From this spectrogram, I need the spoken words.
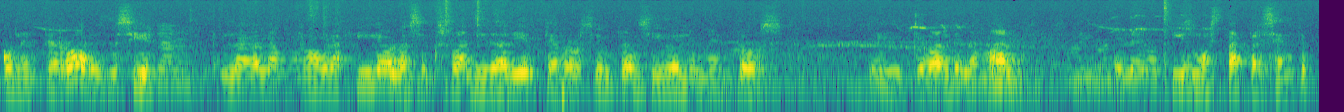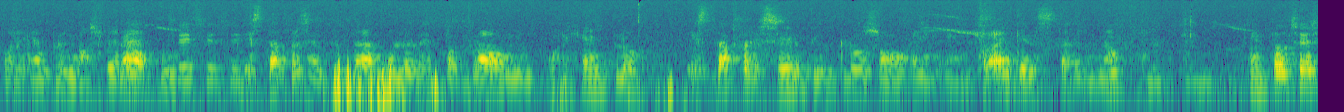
con el terror, es decir, Claro. la, la pornografía o la sexualidad y el terror siempre han sido elementos eh, que van de la mano. El erotismo está presente, por ejemplo, en Nosferatu, Sí, sí, sí. está presente en Drácula de Todd Browning, por ejemplo, está presente incluso en, en Frankenstein, ¿no? Entonces,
